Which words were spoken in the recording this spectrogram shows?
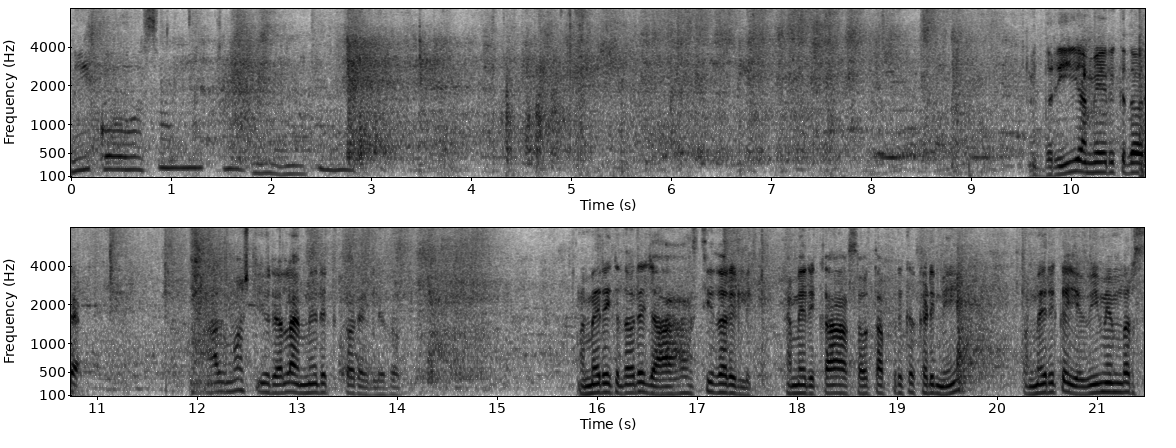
నీకోసం ಇದು ಬರೀ ಅಮೇರಿಕದವ್ರೆ ಆಲ್ಮೋಸ್ಟ್ ಇವರೆಲ್ಲ ಅಮೇರಿಕದವ್ರೆ ಇಲ್ಲಿರೋದು ಅಮೇರಿಕದವರೇ ಜಾಸ್ತಿ ಇದ್ದಾರೆ ಇಲ್ಲಿ. ಅಮೇರಿಕಾ ಸೌತ್ ಆಫ್ರಿಕಾ ಕಡಿಮೆ. ಅಮೇರಿಕಾ ಎವಿ ಮೆಂಬರ್ಸ್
